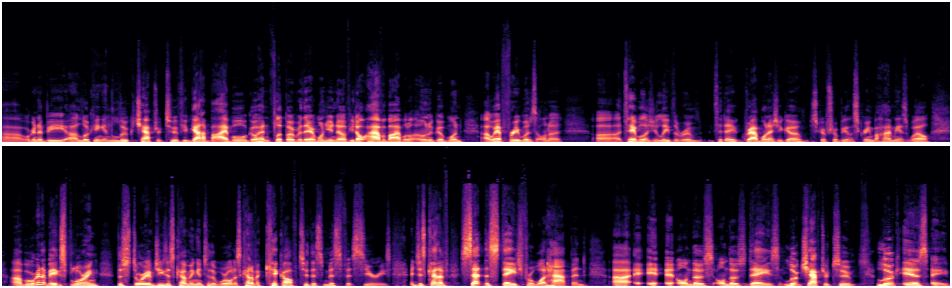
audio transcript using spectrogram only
Uh, we're going to be uh, looking in Luke chapter 2. If you've got a Bible, go ahead and flip over there. I want you to know if you don't have a Bible, don't own a good one, uh, we have free ones on a uh, a table as you leave the room today. Grab one as you go. Scripture will be on the screen behind me as well. Uh, but we're going to be exploring the story of Jesus coming into the world as kind of a kickoff to this Misfit series and just kind of set the stage for what happened uh, on, those, on those days. Luke chapter 2. Luke is a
